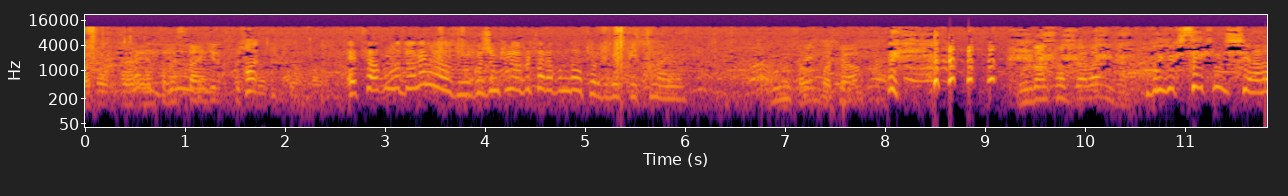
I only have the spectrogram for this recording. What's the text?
Bak o, o enteresan girip dışına çıkıyor. etrafında dönemiyoruz mu? Gujumpiyo öbür tarafında oturdu büyük bir ihtimalle. Tamam bak ya. Buradan komple mıydın? Bu yüksekmiş ya.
